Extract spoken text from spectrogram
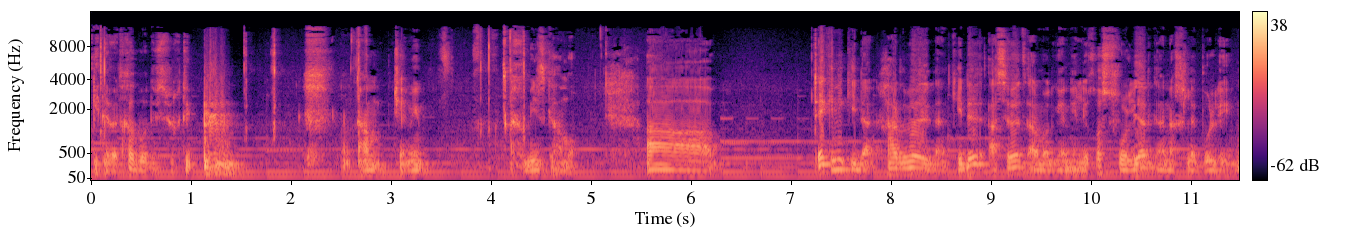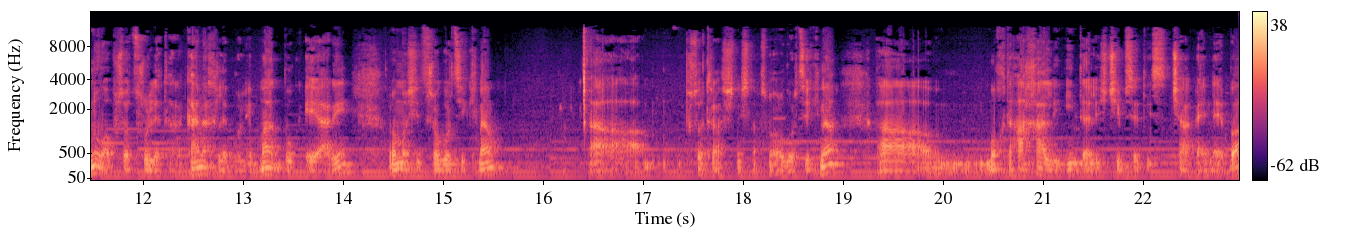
კიდევ ერთხელ ბოდის ვიხდი ამ ჩემი ხმის გამო. აა ტექნიკიდან, ჰარდვერიდან კიდე ასევე წარმოქმნილი იყო სრულიად განახლებული, ну, აბსოლუტურად სრულიად არა, განახლებული MacBook Air-ი, რომელშიც როგორც იქნა აა უბრალოდ რა შენიშნავს როგორც იქნა აა მოხდა ახალი Intel-ის ჩიპსეტის ჩაყენება,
